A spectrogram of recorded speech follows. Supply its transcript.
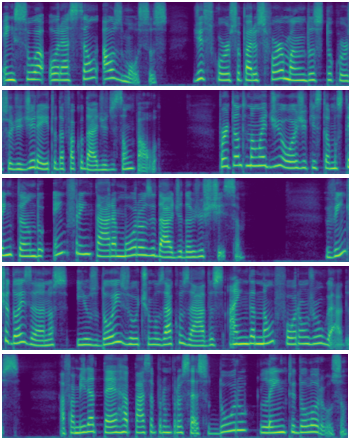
em sua Oração aos Moços, discurso para os formandos do curso de Direito da Faculdade de São Paulo. Portanto, não é de hoje que estamos tentando enfrentar a morosidade da justiça. 22 anos e os dois últimos acusados ainda não foram julgados. A família Terra passa por um processo duro, lento e doloroso.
